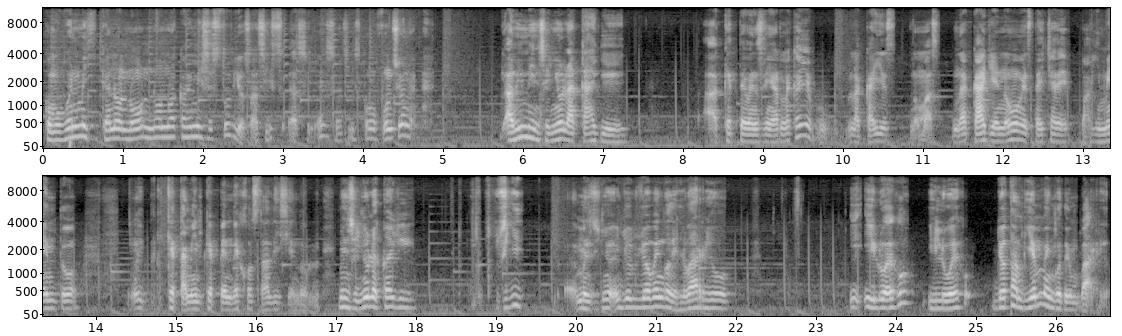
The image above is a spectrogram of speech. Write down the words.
Como buen mexicano no, no, no acabé mis estudios, así es, así es, así es como funciona a mí me enseñó la calle. ¿A qué te va a enseñar la calle? La calle es nomás una calle, ¿no? Está hecha de pavimento. Que también qué pendejo está diciendo. Me enseñó la calle. Sí, me enseñó. Yo, vengo del barrio. Y, luego, y luego, yo también vengo de un barrio.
